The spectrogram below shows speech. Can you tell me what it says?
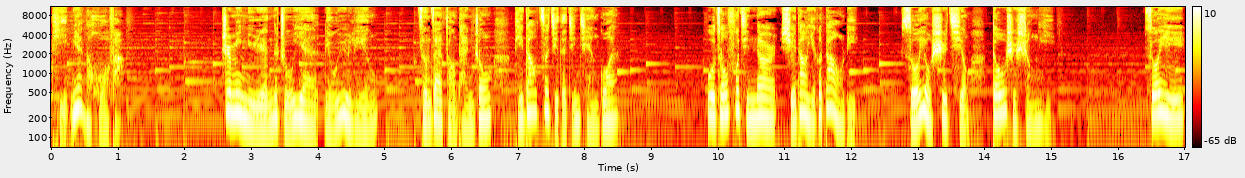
体面的活法。《致命女人》的主演刘玉玲，曾在访谈中提到自己的金钱观：我从父亲那儿学到一个道理，所有事情都是生意。所以，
